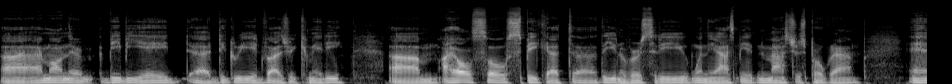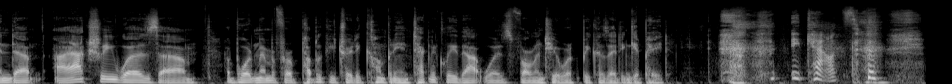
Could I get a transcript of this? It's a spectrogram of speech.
Uh, I'm on their BBA uh, degree advisory committee. Um, I also speak at uh, the university when they ask me in the master's program. And uh, I actually was um, a board member for a publicly traded company, and technically that was volunteer work because I didn't get paid. it counts.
